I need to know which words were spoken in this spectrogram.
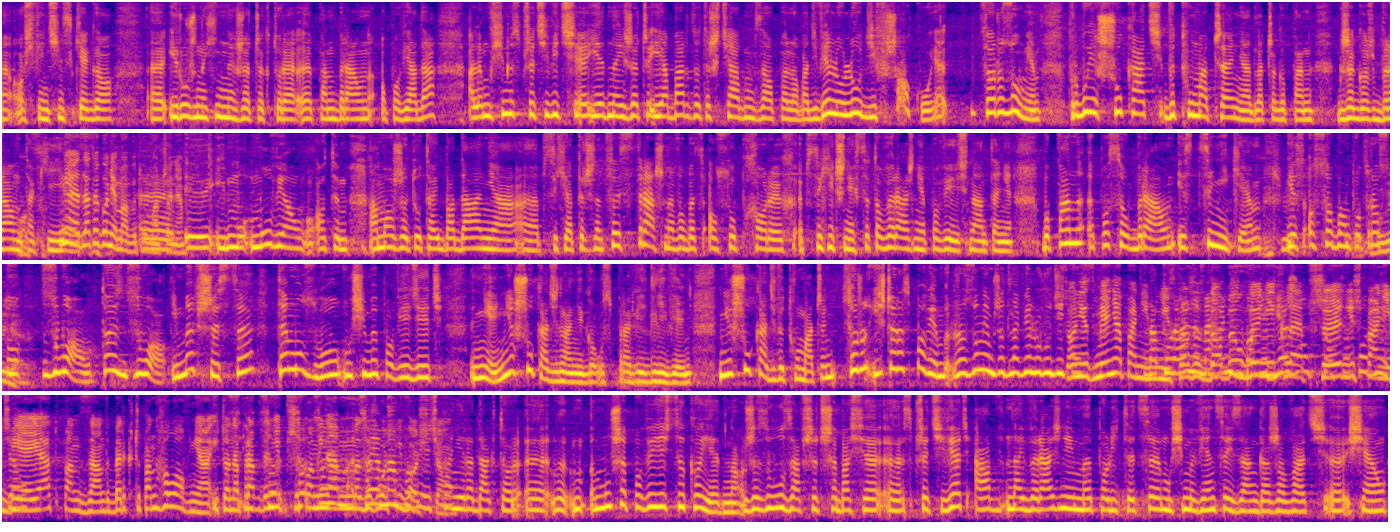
oświęcimskiego e, i różnych innych rzeczy, które e, pan Brown opowiada, ale musimy sprzeciwić się jednej rzeczy i ja bardzo też chciałabym zaapelować. Wielu ludzi w szoku, ja, co rozumiem, próbuje szukać wytłumaczenia, dlaczego pan Grzegorz Braun taki jest. Nie, dlatego nie ma wytłumaczenia. E, y, I mu- mówią o tym, a może tutaj badania e, psychiatryczne, co jest straszne wobec osób chorych psychicznie. Chcę to wyraźnie powiedzieć na antenie. Bo pan e, poseł Brown jest cynikiem, jest osobą po prostu złą. To jest zło. I my wszyscy temu złu musimy powiedzieć nie. Nie szukać dla niego usprawiedliwień, nie szukać wytłumaczeń. Co, jeszcze raz powiem, rozumiem, że dla wielu ludzi to nie zmienia, pani minister, że zdobył wynik lepszy co niż pani. Biejat, pan Zandberg czy pan Hołownia. I to naprawdę Co- nie co- przypominam co ja, ma- ze co ja mam powiedzieć, złośliwością. pani redaktor? E, muszę powiedzieć tylko jedno, że złu zawsze trzeba się e, sprzeciwiać, a najwyraźniej my, politycy, musimy więcej zaangażować e, się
